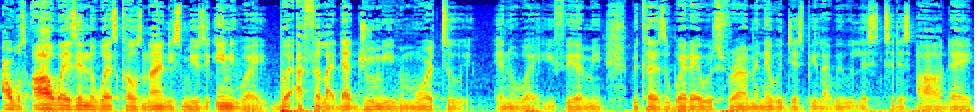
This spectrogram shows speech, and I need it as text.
I was always in the West Coast '90s music anyway. But I feel like that drew me even more to it in a way. You feel me? Because of where they was from, and it would just be like we would listen to this all day,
